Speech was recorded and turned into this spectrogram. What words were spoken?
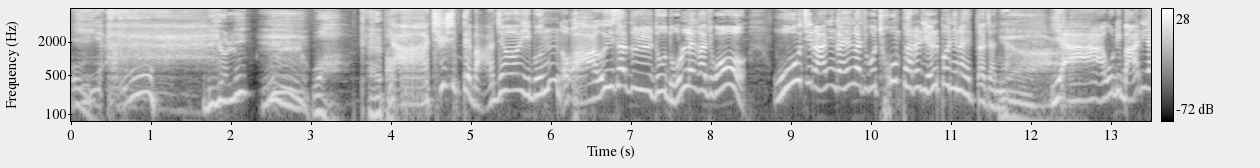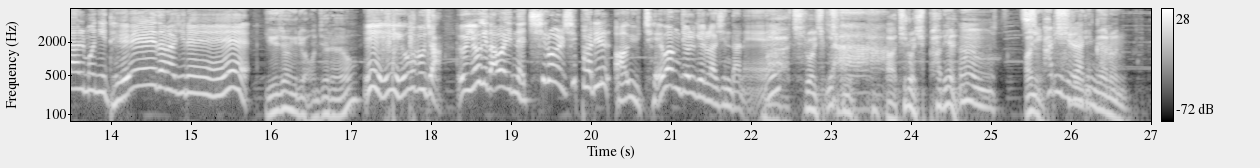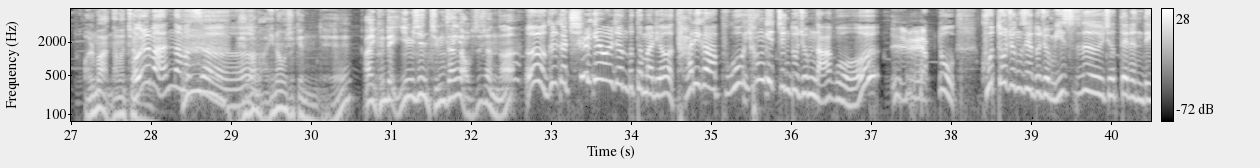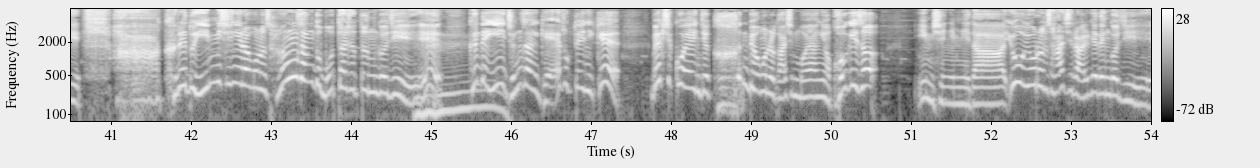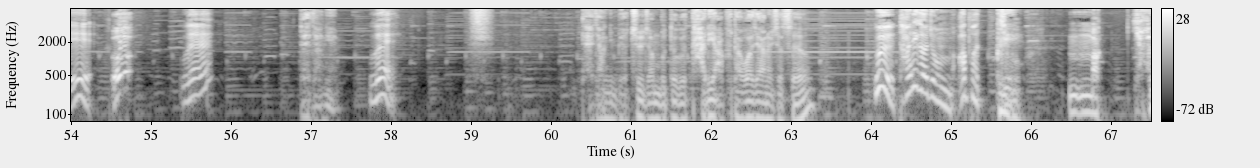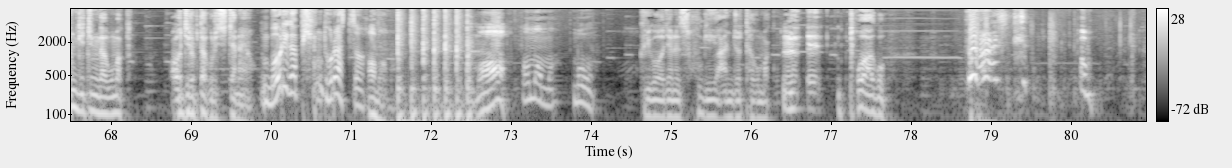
이야. 리얼리? 와, 대박. 야, 70대 맞아, 이분? 와, 의사들도 놀래가지고, 오진 아닌가 해가지고 초음파를 10번이나 했다잖냐. 이야. 야, 우리 마리아 할머니 대단하시네. 예정일이 언제래요? 예, 예, 이거 보자. 어, 여기 나와 있네. 7월 18일? 아유, 제왕절개를 하신다네. 아, 7월 17일. 야. 아, 7월 18일? 응, 아니, 18일이라니까. 7일이면은 얼마 안 남았잖아요. 얼마 안 남았어. 배가 많이 나오셨겠는데? 아니, 근데 임신 증상이 없으셨나? 어, 그러니까 7개월 전부터 말이요. 다리가 아프고 현기증도 좀 나고 또 구토 증세도 좀 있으셨다는데 아, 그래도 임신이라고는 상상도 못 하셨던 거지. 근데 이 증상이 계속 되니까 멕시코에 이제 큰 병원을 가신 모양이요. 거기서 임신입니다. 요 요런 사실을 알게 된 거지. 어? 왜? 대장님. 왜? 대장님 며칠 전부터 그 다리 아프다고 하지 않으셨어요? 왜? 다리가 좀 아팠지. 그리고 음, 막 현기증 나고 막 어지럽다고 그러시잖아요. 머리가 핑 돌았어. 어머머. 어머. 어머머, 뭐. 그리고 어제는 속이 안 좋다고 막 토하고. 어,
